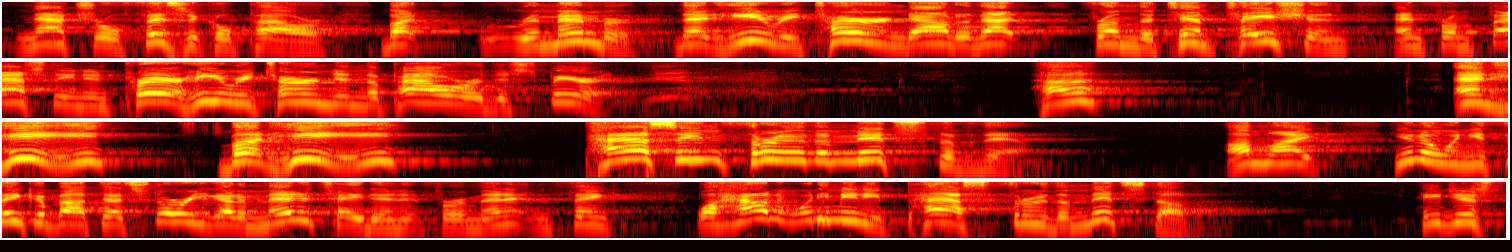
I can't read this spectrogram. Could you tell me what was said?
natural physical power. But remember that he returned out of that from the temptation and from fasting and prayer, he returned in the power of the Spirit. Huh? And he, but he, passing through the midst of them. I'm like, you know, when you think about that story, you got to meditate in it for a minute and think, well, how did, what do you mean he passed through the midst of them? He just,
